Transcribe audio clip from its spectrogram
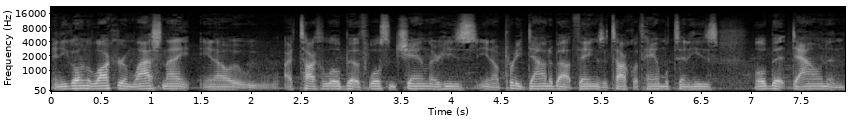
And you go in the locker room last night. You know, I talked a little bit with Wilson Chandler. He's you know pretty down about things. I talked with Hamilton. He's a little bit down, and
